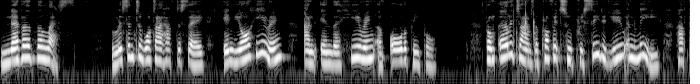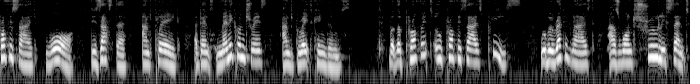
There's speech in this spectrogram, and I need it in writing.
Nevertheless, listen to what I have to say in your hearing and in the hearing of all the people. From early times, the prophets who preceded you and me have prophesied war, disaster, and plague against many countries and great kingdoms. But the prophet who prophesies peace will be recognized as one truly sent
